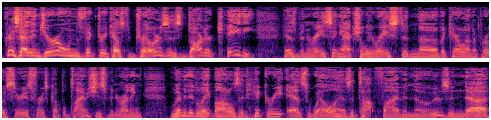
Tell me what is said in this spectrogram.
Chris Hettinger owns Victory Custom Trailers. His daughter Katie has been racing. Actually, raced in uh, the Carolina Pro Series first couple times. She's been running limited late models at Hickory as well. Has a top five in those, and uh,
